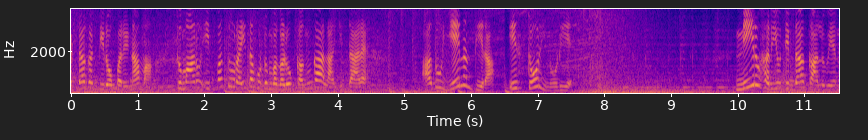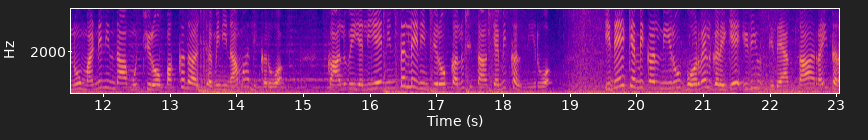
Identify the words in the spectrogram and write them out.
ಅಡ್ಡಗಟ್ಟಿರೋ ಪರಿಣಾಮ ಸುಮಾರು ಇಪ್ಪತ್ತು ರೈತ ಕುಟುಂಬಗಳು ಕಂಗಾಲಾಗಿದ್ದಾರೆ. ಅದು ಏನಂತೀರಾ? ಈ ಸ್ಟೋರಿ ನೋಡಿಯೇ. ನೀರು ಹರಿಯುತ್ತಿದ್ದ ಕಾಲುವೆಯನ್ನು ಮಣ್ಣಿನಿಂದ ಮುಚ್ಚಿರೋ ಪಕ್ಕದ ಜಮೀನಿನ ಮಾಲೀಕರು. ಕಾಲುವೆಯಲ್ಲಿಯೇ ನಿಂತಲ್ಲೇ ನಿಂತಿರೋ ಕಲುಷಿತ ಕೆಮಿಕಲ್ ನೀರು. ಇದೇ ಕೆಮಿಕಲ್ ನೀರು ಬೋರ್ವೆಲ್ಗಳಿಗೆ ಇಳಿಯುತ್ತಿದೆ ಅಂತ ರೈತರ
